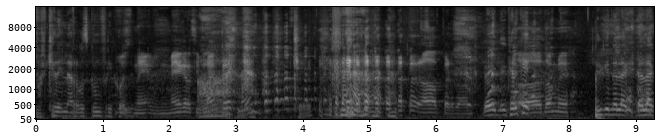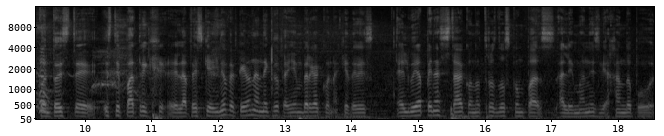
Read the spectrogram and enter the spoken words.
¿por qué del arroz con frijol? Pues ne- negras y Ah. blancas, ¿no? ¿Qué? Ah, perdón. Creo que, Ah, dame. Creo que no, la, no la contó este, este Patrick eh, la vez que vino, pero tiene una anécdota bien verga con ajedrez. El güey apenas estaba con otros dos compas alemanes viajando por,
